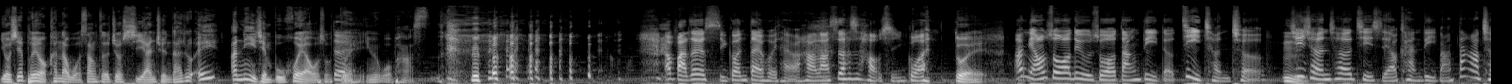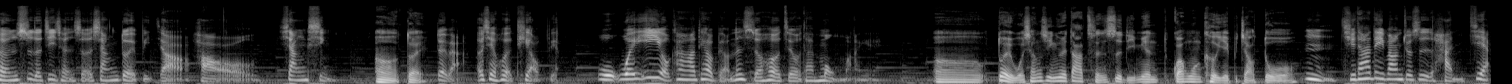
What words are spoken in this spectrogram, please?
有些朋友看到我上车就系安全带，说：“哎、欸，啊，你以前不会啊？”我说：“对，对因为我怕死。” 要把这个习惯带回台湾，好啦，是是好习惯。对。啊，你要说，例如说当地的计程车，计程车其实要看地方，大城市的计程车相对比较好相信。嗯，对，对吧？而且会有跳表。我唯一有看他跳表，那时候只有在孟买耶。呃，对，我相信，因为大城市里面观光客也比较多，嗯，其他地方就是喊价，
